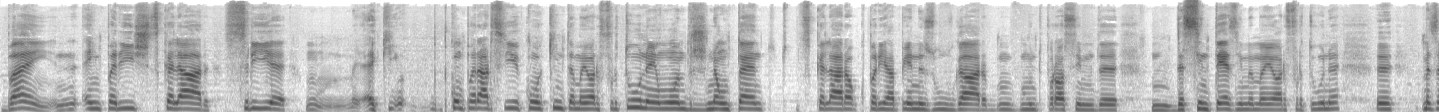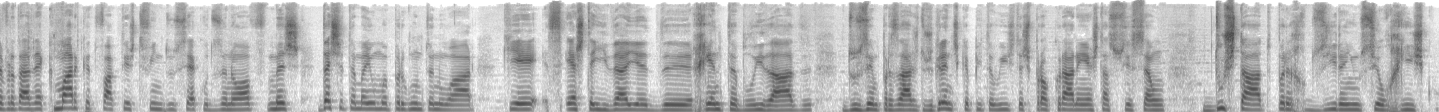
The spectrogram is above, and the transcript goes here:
bem. Em Paris, se calhar seria aqui, comparar seria com a quinta maior fortuna, em Londres não tanto, se calhar ocuparia apenas o lugar muito próximo da, da centésima maior fortuna, eh, mas a verdade é que marca de facto este fim do século XIX, mas deixa também uma pergunta no ar, que é esta ideia de rentabilidade dos empresários, dos grandes capitalistas, procurarem esta associação do Estado para reduzirem o seu risco,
